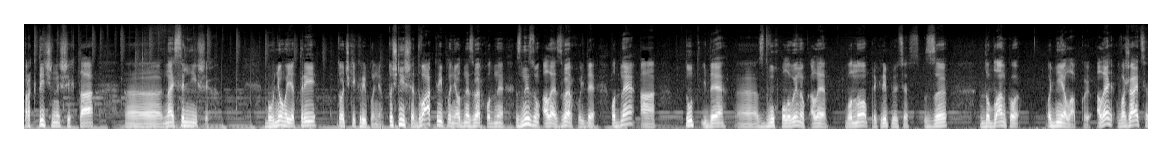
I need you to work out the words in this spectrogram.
практичніших та е, найсильніших. Бо в нього є три точки кріплення. Точніше, два кріплення: одне зверху, одне знизу, але зверху йде одне, а тут йде е, з двох половинок, але воно прикріплюється з- до бланко однією лапкою, але вважається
